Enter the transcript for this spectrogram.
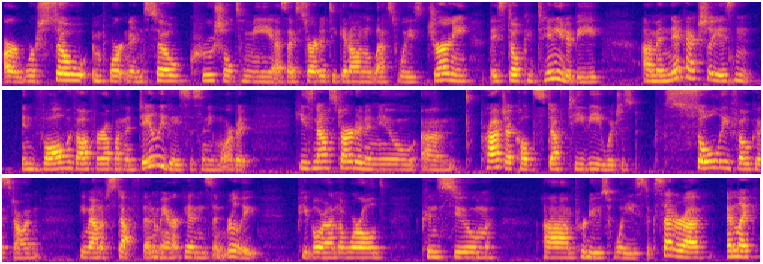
are were so important and so crucial to me as I started to get on a less waste journey. They still continue to be. Um, and Nick actually isn't involved with OfferUp on the daily basis anymore, but he's now started a new um, project called Stuff TV, which is solely focused on the amount of stuff that Americans and really people around the world consume, um, produce, waste, etc. And like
